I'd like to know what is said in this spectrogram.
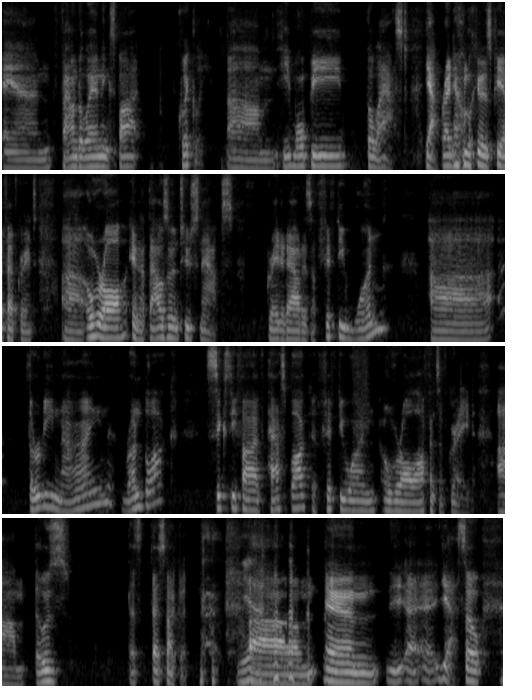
and found a landing spot quickly. Um, he won't be the last. Yeah, right now I'm looking at his PFF grades. Uh, overall, in 1,002 snaps, graded out as a 51. Uh, 39 run block, 65 pass block, a 51 overall offensive grade. Um, those that's that's not good. Yeah. um, and uh, yeah, so uh,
